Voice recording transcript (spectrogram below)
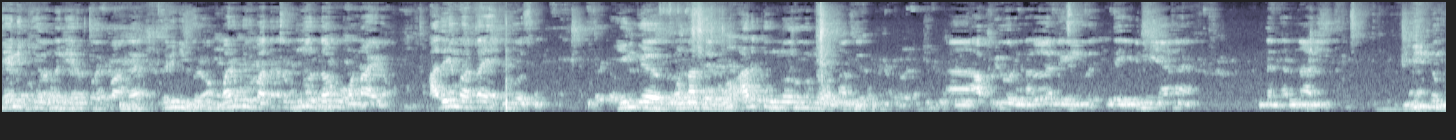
தேனீக்கு வந்து நெருப்பு வைப்பாங்க பிரிஞ்சு போயிடும். மறுபடியும் பார்த்தா இன்னொரு தவிர ஒன்றாயிடும் அதே மாதிரி தான் எக்ஸ்போஸும் இங்கே ஒன்றா சேருவோம் அடுத்து இன்னொரு ஊரில் ஒன்றா சேருவோம். அப்படி ஒரு நல்ல நிகழ்வு. இந்த இனிமையான இந்த நன்னாளி மீண்டும்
